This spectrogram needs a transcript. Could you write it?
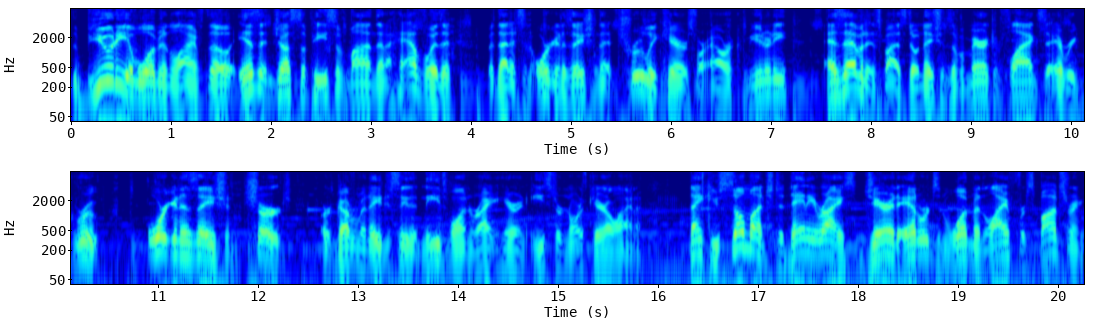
The beauty of Woodmen Life, though, isn't just the peace of mind that I have with it, but that it's an organization that truly cares for our community, as evidenced by its donations of American flags to every group organization, church, or government agency that needs one right here in eastern North Carolina. Thank you so much to Danny Rice, Jared Edwards, and Woodmen Life for sponsoring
